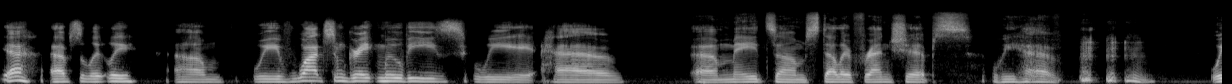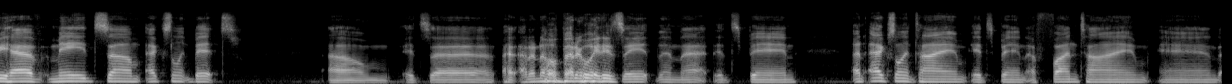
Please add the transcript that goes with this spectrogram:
Yeah absolutely. Um, we've watched some great movies. We have uh, made some stellar friendships. We have we have made some excellent bits. Um it's uh I, I don't know a better way to say it than that. It's been an excellent time. It's been a fun time, and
